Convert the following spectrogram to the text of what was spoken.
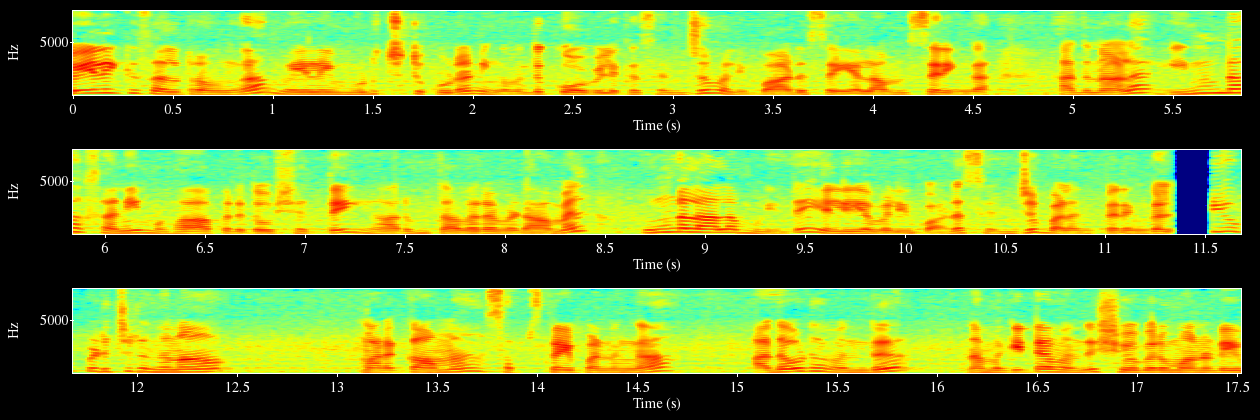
வேலைக்கு செல்கிறவங்க வேலை முடிச்சுட்டு கூட நீங்கள் வந்து கோவிலுக்கு செஞ்சு வழிபாடு செய்யலாம். சரிங்க? அதனால் இந்த சனி மகா பிரதோஷத்தை யாரும் தவற விடாமல் உங்களால் முடிந்த எளிய வழிபாடு செஞ்சு பலன் பெறுங்கள். வீடியோ பிடிச்சிருந்ததுன்னா மறக்காமல் சப்ஸ்கிரைப் பண்ணுங்கள் அதோடு வந்து நம்மக்கிட்ட வந்து சிவபெருமானுடைய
